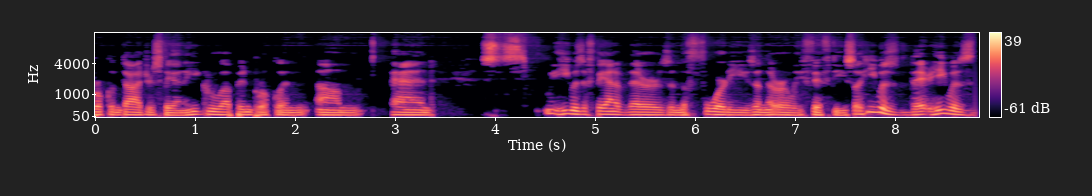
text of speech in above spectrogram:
Brooklyn Dodgers fan. He grew up in Brooklyn, um, and he was a fan of theirs in the 40s and the early 50s. So he was there. He was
